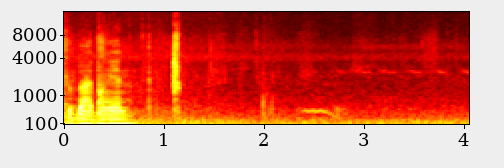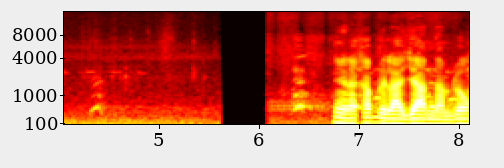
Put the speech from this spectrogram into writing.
สไตล์บางแอนนี่นะครับเวลายามนำลง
